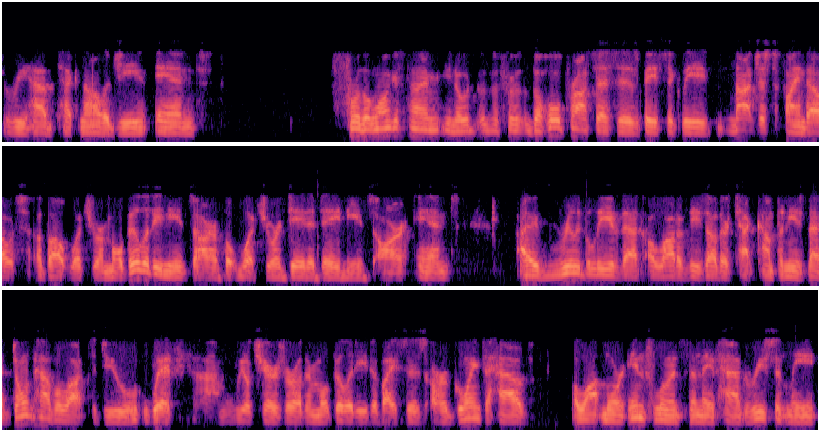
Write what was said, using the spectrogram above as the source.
rehab technology, and for the longest time, you know, the, the whole process is basically not just to find out about what your mobility needs are, but what your day to day needs are. And I really believe that a lot of these other tech companies that don't have a lot to do with um, wheelchairs or other mobility devices are going to have a lot more influence than they've had recently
